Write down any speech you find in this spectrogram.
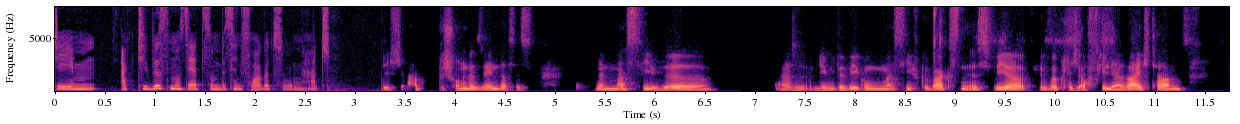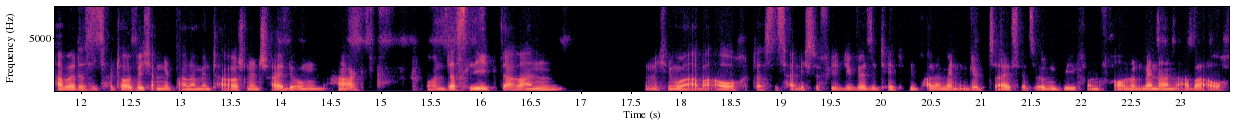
dem Aktivismus jetzt so ein bisschen vorgezogen hat. Ich habe schon gesehen, dass es eine massive Also die Bewegung massiv gewachsen ist, wir, wir wirklich auch viel erreicht haben, aber dass es halt häufig an den parlamentarischen Entscheidungen hakt. Und das liegt daran, nicht nur, aber auch, dass es halt nicht so viel Diversität in den Parlamenten gibt, sei es jetzt irgendwie von Frauen und Männern, aber auch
